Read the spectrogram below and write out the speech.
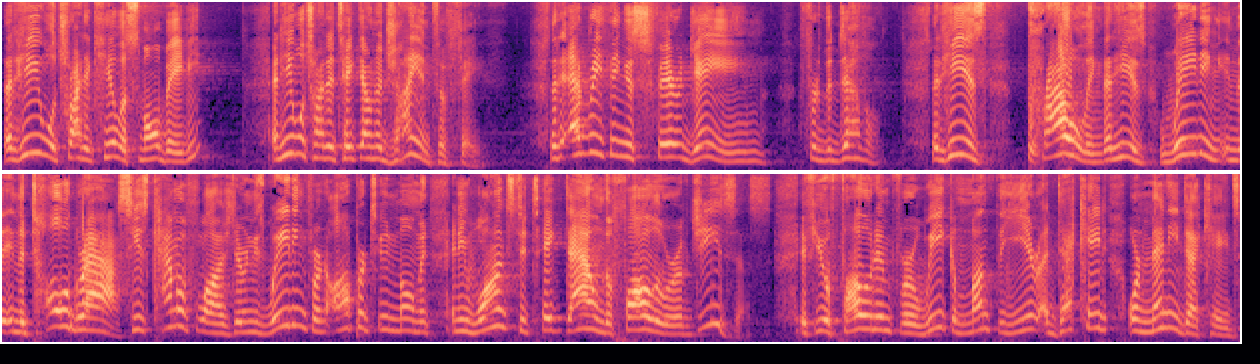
that he will try to kill a small baby and he will try to take down a giant of faith, that everything is fair game for the devil, that he is prowling, that he is waiting in the, in the tall grass. He's camouflaged there and he's waiting for an opportune moment and he wants to take down the follower of Jesus if you have followed him for a week, a month, a year, a decade, or many decades,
